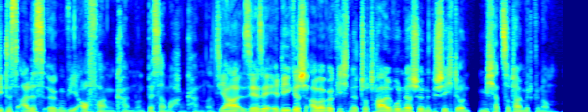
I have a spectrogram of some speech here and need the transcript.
die das alles irgendwie auffangen kann und besser machen kann. Und ja, sehr, sehr elegisch, aber wirklich eine total wunderschöne Geschichte und mich hat es total mitgenommen.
